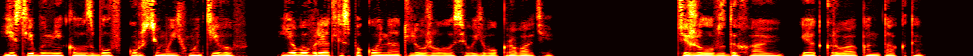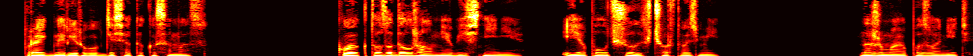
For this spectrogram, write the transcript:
Если бы Николас был в курсе моих мотивов, я бы вряд ли спокойно отлеживалась в его кровати. Тяжело вздыхаю и открываю контакты, проигнорировав десяток СМС. Кое-кто задолжал мне объяснение, и я получу их, черт возьми. Нажимаю «Позвонить»,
